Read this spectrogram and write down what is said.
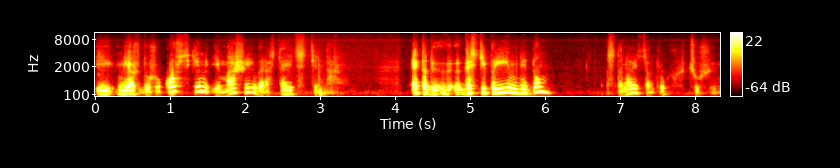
И между Жуковским и Машей вырастает стена. Этот гостеприимный дом становится вдруг чужим.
